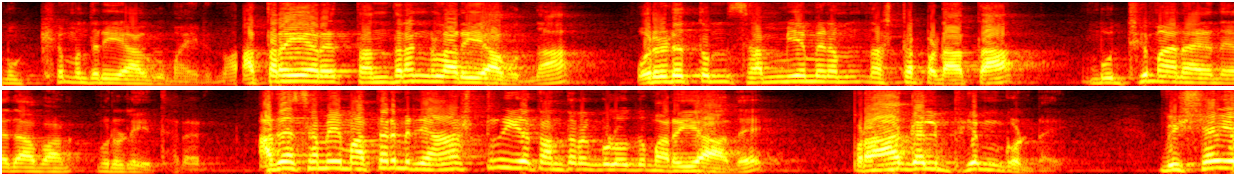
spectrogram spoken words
മുഖ്യമന്ത്രിയാകുമായിരുന്നു. അത്രയേറെ തന്ത്രങ്ങൾ അറിയാവുന്ന ഒരിടത്തും സംയമനം നഷ്ടപ്പെടാത്ത ബുദ്ധിമാനായ നേതാവാണ് മുരളീധരൻ. അതേസമയം അത്തരം രാഷ്ട്രീയ തന്ത്രങ്ങളൊന്നും അറിയാതെ പ്രാഗൽഭ്യം കൊണ്ട് വിഷയ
